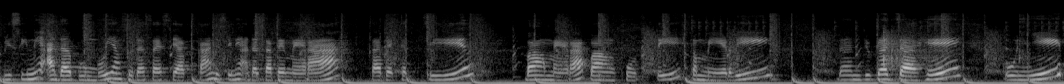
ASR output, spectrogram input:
Di sini ada bumbu yang sudah saya siapkan. Di sini ada cabai merah, cabai kecil, bawang merah, bawang putih, kemiri, dan juga jahe, kunyit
